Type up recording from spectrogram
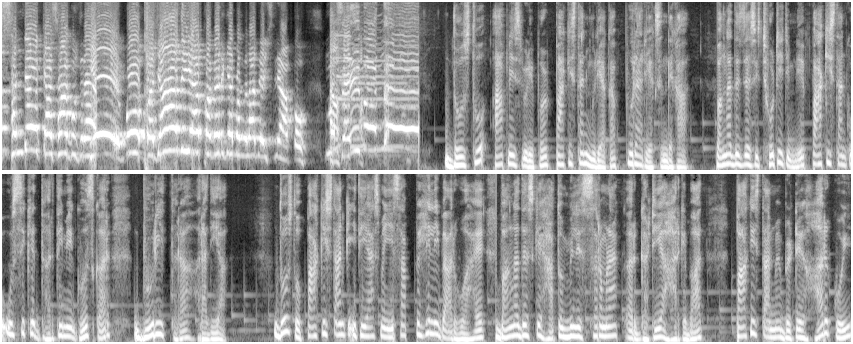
संडे कैसा गुजरा है? वो बजा दिया पकड़ के बांग्लादेश ने आपको। सही बात है। दोस्तों आपने इस वीडियो पर पाकिस्तानी मीडिया का पूरा रिएक्शन देखा। बांग्लादेश जैसी छोटी टीम ने पाकिस्तान को उसी के धरती में घुसकर बुरी तरह हरा दिया। दोस्तों पाकिस्तान के इतिहास में ये सब पहली बार हुआ है। बांग्लादेश के हाथों मिली शर्मनाक और घटिया हार के बाद पाकिस्तान में बैठे हर कोई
